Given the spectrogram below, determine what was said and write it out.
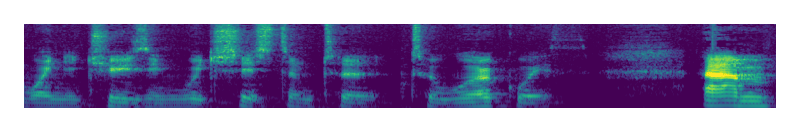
when you're choosing which system to, to work with. Um,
